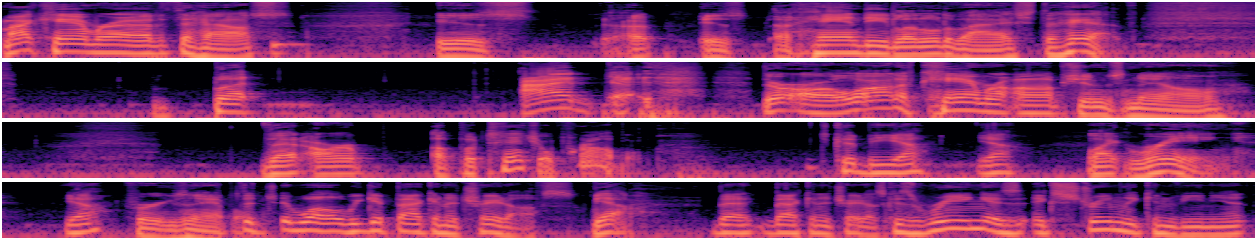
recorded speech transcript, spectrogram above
my camera out at the house is uh, is a handy little device to have, but I there are a lot of camera options now that are a potential problem, could be yeah, yeah, like Ring, yeah. for example. The- well, we get back into trade offs. yeah, back back into trade offs because Ring is extremely convenient.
